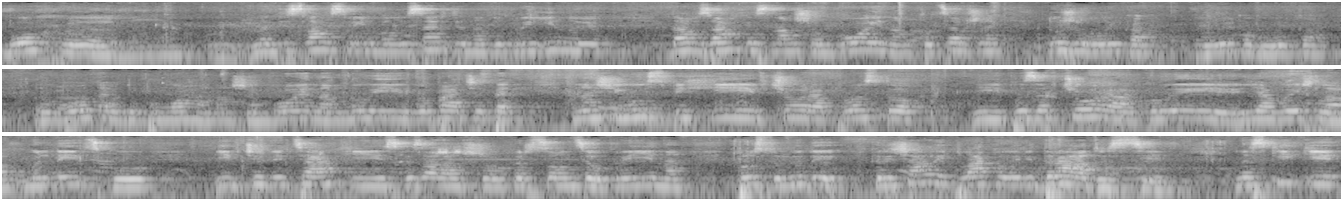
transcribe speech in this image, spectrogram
Бог е, надіслав своє милосердя над Україною, дав захист нашим воїнам, то це вже дуже велика, велика, велика робота і допомога нашим воїнам. Ну і ви бачите наші успіхи вчора, просто і позавчора, коли я вийшла в Хмельницьку і в Чернівцях і сказала, що Херсон це Україна. Просто люди кричали і плакали від радості. Наскільки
